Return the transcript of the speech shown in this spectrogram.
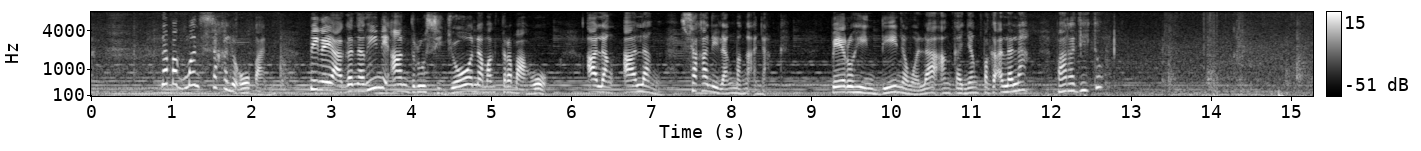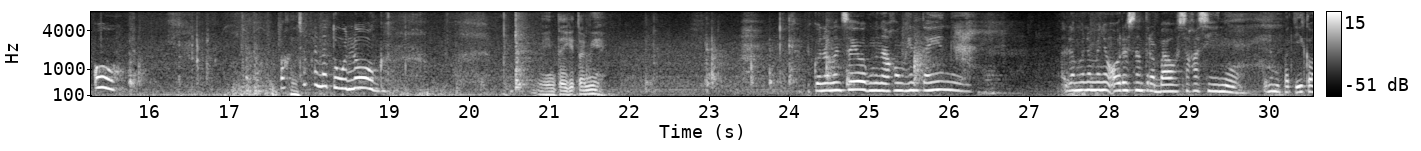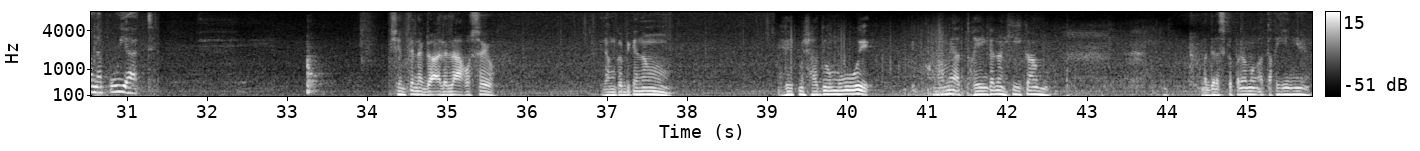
Napagman sa kalooban, pinayagan na rin ni Andrew si Joe na magtrabaho, alang-alang sa kanilang mga anak. Pero hindi nawala ang kanyang pag-aalala para dito. Oh! Bakit siya ka natulog? Hihintay kita, Mi. Ko naman sa'yo, huwag mo na akong hintayin eh. Alam mo naman yung oras ng trabaho sa kasino. Alam mo, pati ikaw napuyat. Siyempre, nag-aalala ako sa'yo. Ilang gabi ka nang late masyado umuwi. Mamaya, atakihin ka ng hika mo. Madalas ka pa namang atakihin ngayon.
